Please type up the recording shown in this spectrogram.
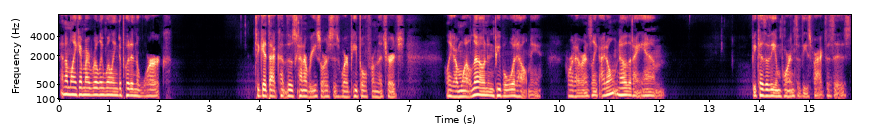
And I'm like, am I really willing to put in the work to get that, those kind of resources where people from the church, like I'm well known and people would help me or whatever. It's like, I don't know that I am because of the importance of these practices.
